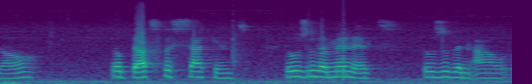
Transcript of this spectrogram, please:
No. Look, that's the seconds. Those are the minutes. Those are the hours.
